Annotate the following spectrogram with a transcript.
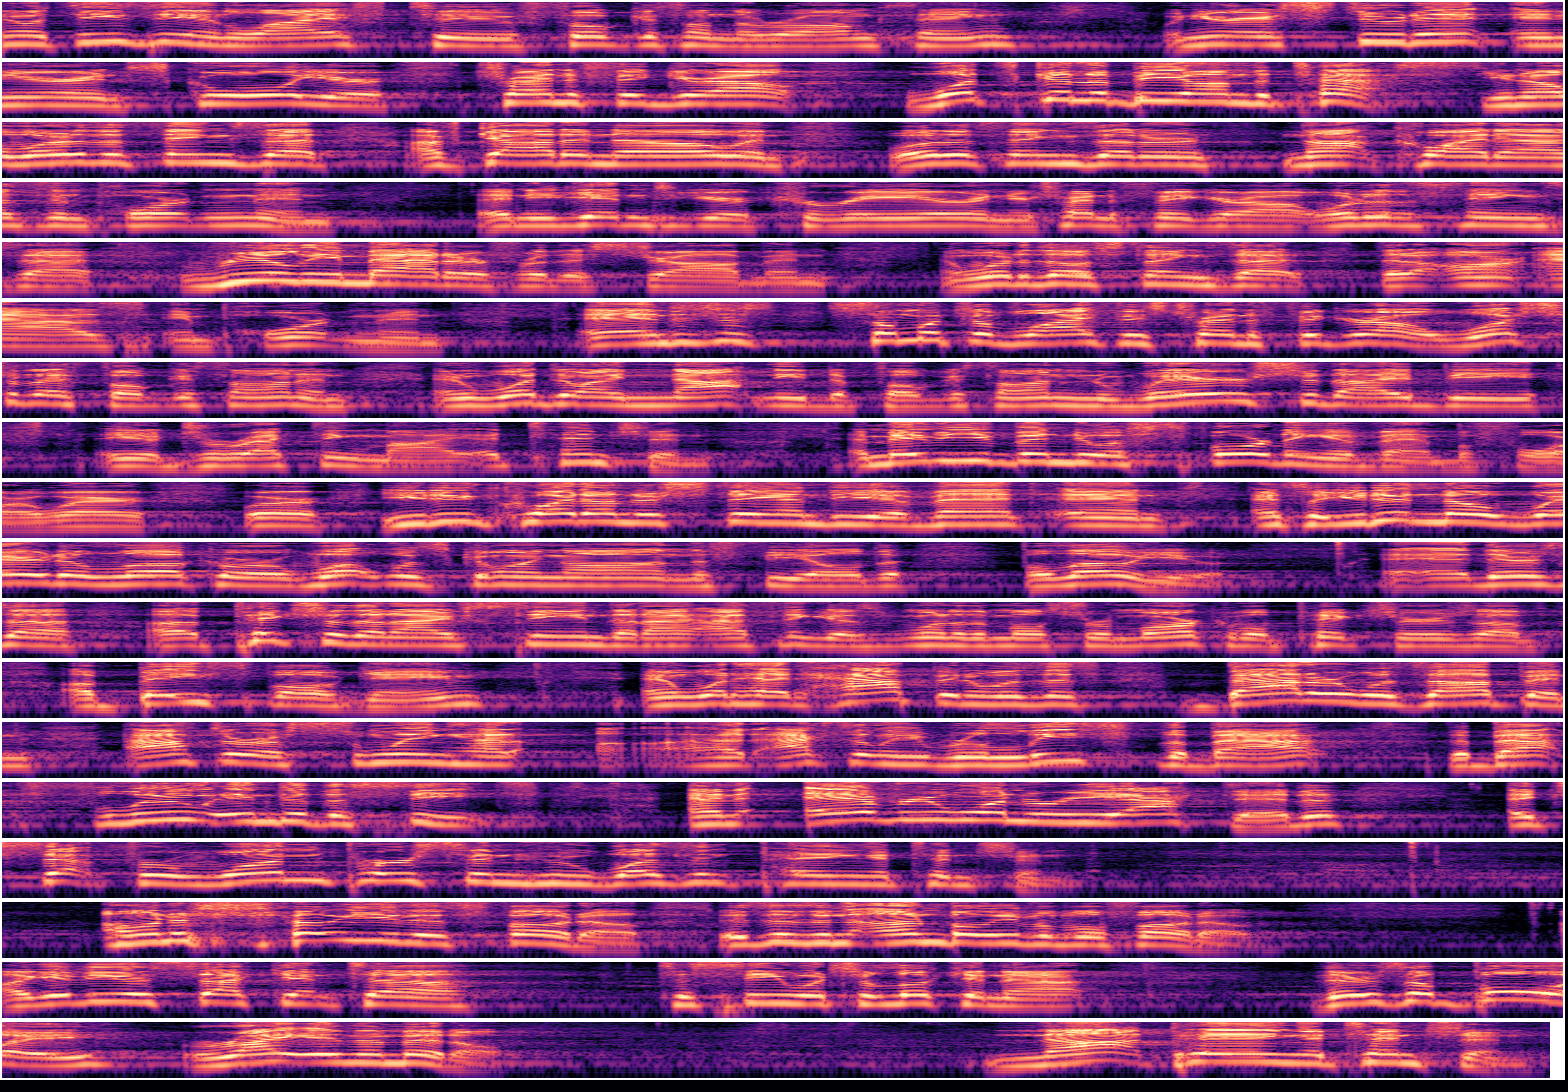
You know, it's easy in life to focus on the wrong thing. When you're a student and you're in school, you're trying to figure out what's going to be on the test. You know, what are the things that I've got to know and what are the things that are not quite as important and and you get into your career and you're trying to figure out what are the things that really matter for this job and, and what are those things that, that aren't as important and, and it's just so much of life is trying to figure out what should i focus on and, and what do i not need to focus on and where should i be you know, directing my attention and maybe you've been to a sporting event before where, where you didn't quite understand the event, and, and so you didn't know where to look or what was going on in the field below you. There's a, a, picture that I've seen that I, I think is one of the most remarkable pictures of a baseball game. And what had happened was this batter was up, and after a swing had, uh, had accidentally released the bat, the bat flew into the seats, and everyone reacted except for one person who wasn't paying attention. I want to show you this photo. This is an unbelievable photo. I'll give you a second to, to see what you're looking at. There's a boy right in the middle, not paying attention.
